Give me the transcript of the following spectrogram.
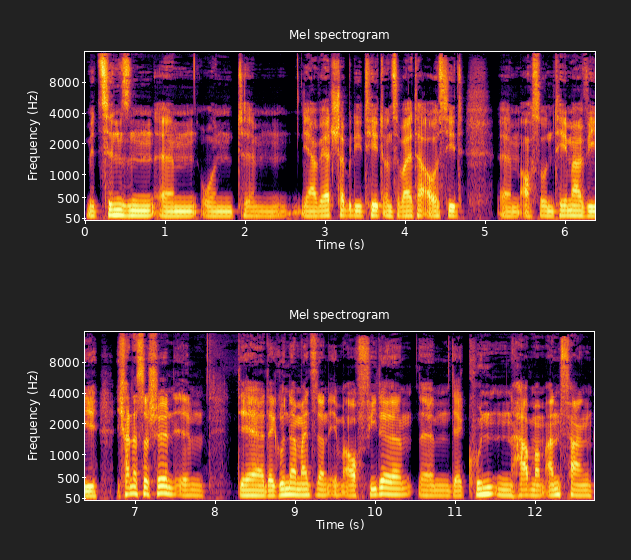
mit Zinsen ähm, und ähm, ja, Wertstabilität und so weiter aussieht. Ähm, auch so ein Thema wie, ich fand das so schön, ähm, der, der Gründer meinte dann eben auch, viele ähm, der Kunden haben am Anfang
